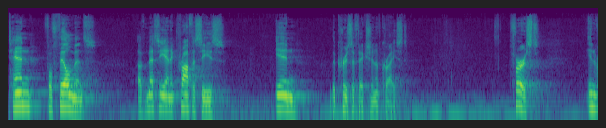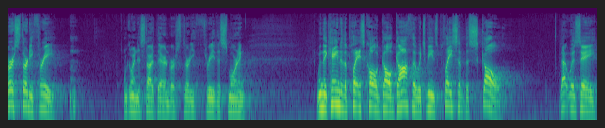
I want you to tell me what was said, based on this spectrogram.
10 fulfillments of messianic prophecies in the crucifixion of Christ. First, in verse 33, we're going to start there in verse 33 this morning. When they came to the place called Golgotha, which means place of the skull, that was a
